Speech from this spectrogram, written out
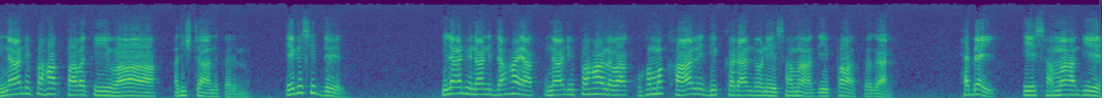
විනාඩි 5ක් පවතිවා අදිෂ්ඨාන කරනවා. ඒක සිද්ධ වෙනවා. ඊළඟට විනාඩි 10ක් විනාඩි 15ක් කොහොම කාලෙ දික් කරන්න ඕනේ සමාධිය පාත්ව ගන්න. හැබැයි ඒ සමාධිය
